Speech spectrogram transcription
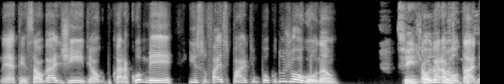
né? Tem salgadinho, tem algo pro cara comer. Isso faz parte um pouco do jogo, ou não? Sim, Deixar todo o cara à vontade.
